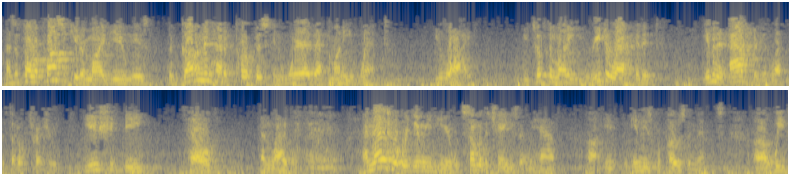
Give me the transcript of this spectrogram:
As a former prosecutor, my view is the government had a purpose in where that money went. You lied. You took the money, you redirected it, even after it left the federal treasury. You should be held and liable for it. And that is what we're doing here with some of the changes that we have uh, in, in, these proposed amendments. Uh, we've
